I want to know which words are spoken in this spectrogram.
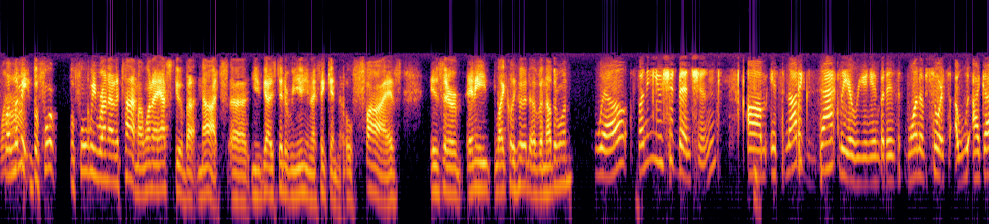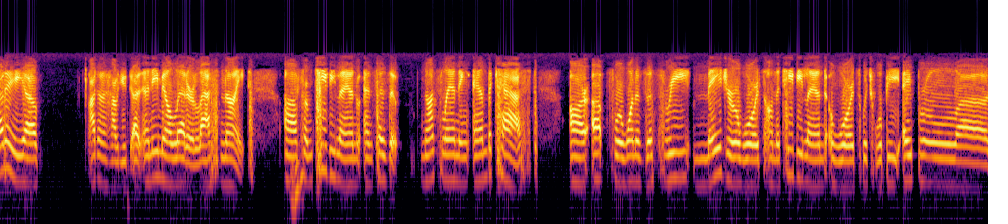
Wow. Well, let me before before we run out of time, I want to ask you about Knots. Uh, you guys did a reunion, I think, in '05. Is there any likelihood of another one? Well, funny you should mention. Um, it's not exactly a reunion, but is one of sorts. I, w- I got a, uh, I don't know how you, uh, an email letter last night uh, Mhm. from TV Land and says that Knots Landing and the cast are up for one of the three major awards on the TV Land Awards, which will be April uh,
